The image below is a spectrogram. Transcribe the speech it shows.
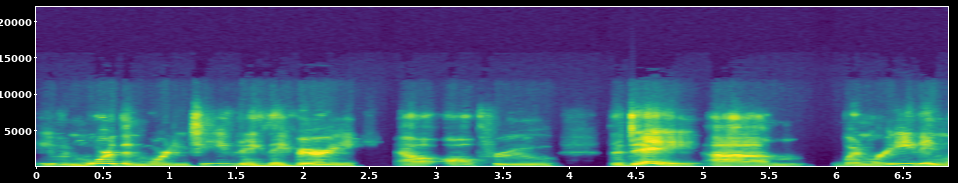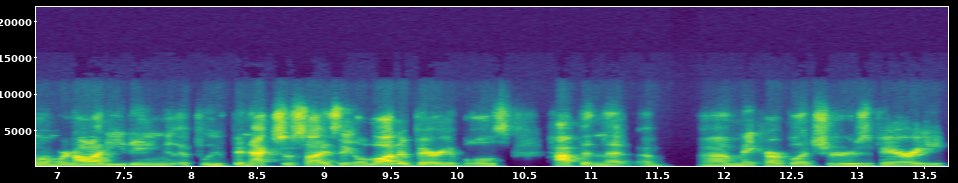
even more than morning to evening. They vary all, all through the day. Um, when we're eating, when we're not eating, if we've been exercising, a lot of variables happen that uh, uh, make our blood sugars vary.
